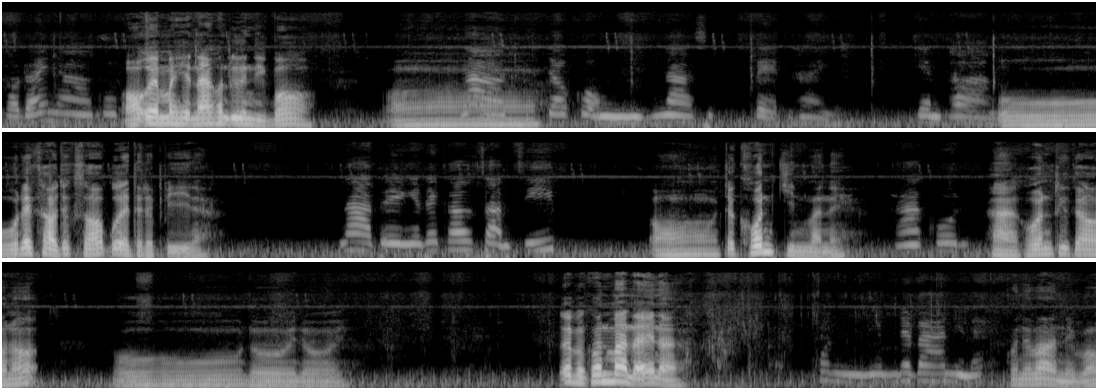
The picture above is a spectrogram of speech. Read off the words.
เขาได้หน้าเขาอ๋อเอ้ยมาเห็นหน้าคนอื่นอีกบ่อ๋อหน้าเจ้าของหน้าสิบแปดให้แกนทางโอ้ได้เข้าจักซอบเอ้ยแต่ละปีนะหน้าตัวเองยังได้เข้าสามสิบอ๋อจะค้นกินมันเนี่ยห้าคนหาคนคือเก่าเนาะโอ้โดยโดยเอ้ยเป็นคนบ้านไหนน่ะคนยังในบ้านนี่แหละคนในบ้านนี่บ่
